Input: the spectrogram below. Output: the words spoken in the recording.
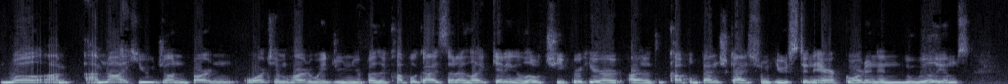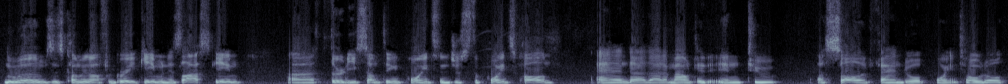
Well, I'm I'm not huge on Barton or Tim Hardaway Jr., but a couple guys that I like getting a little cheaper here are, are the couple bench guys from Houston, Eric Gordon and Lou Williams. Lou Williams is coming off a great game in his last game, thirty uh, something points in just the points column, and uh, that amounted into a solid FanDuel point total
